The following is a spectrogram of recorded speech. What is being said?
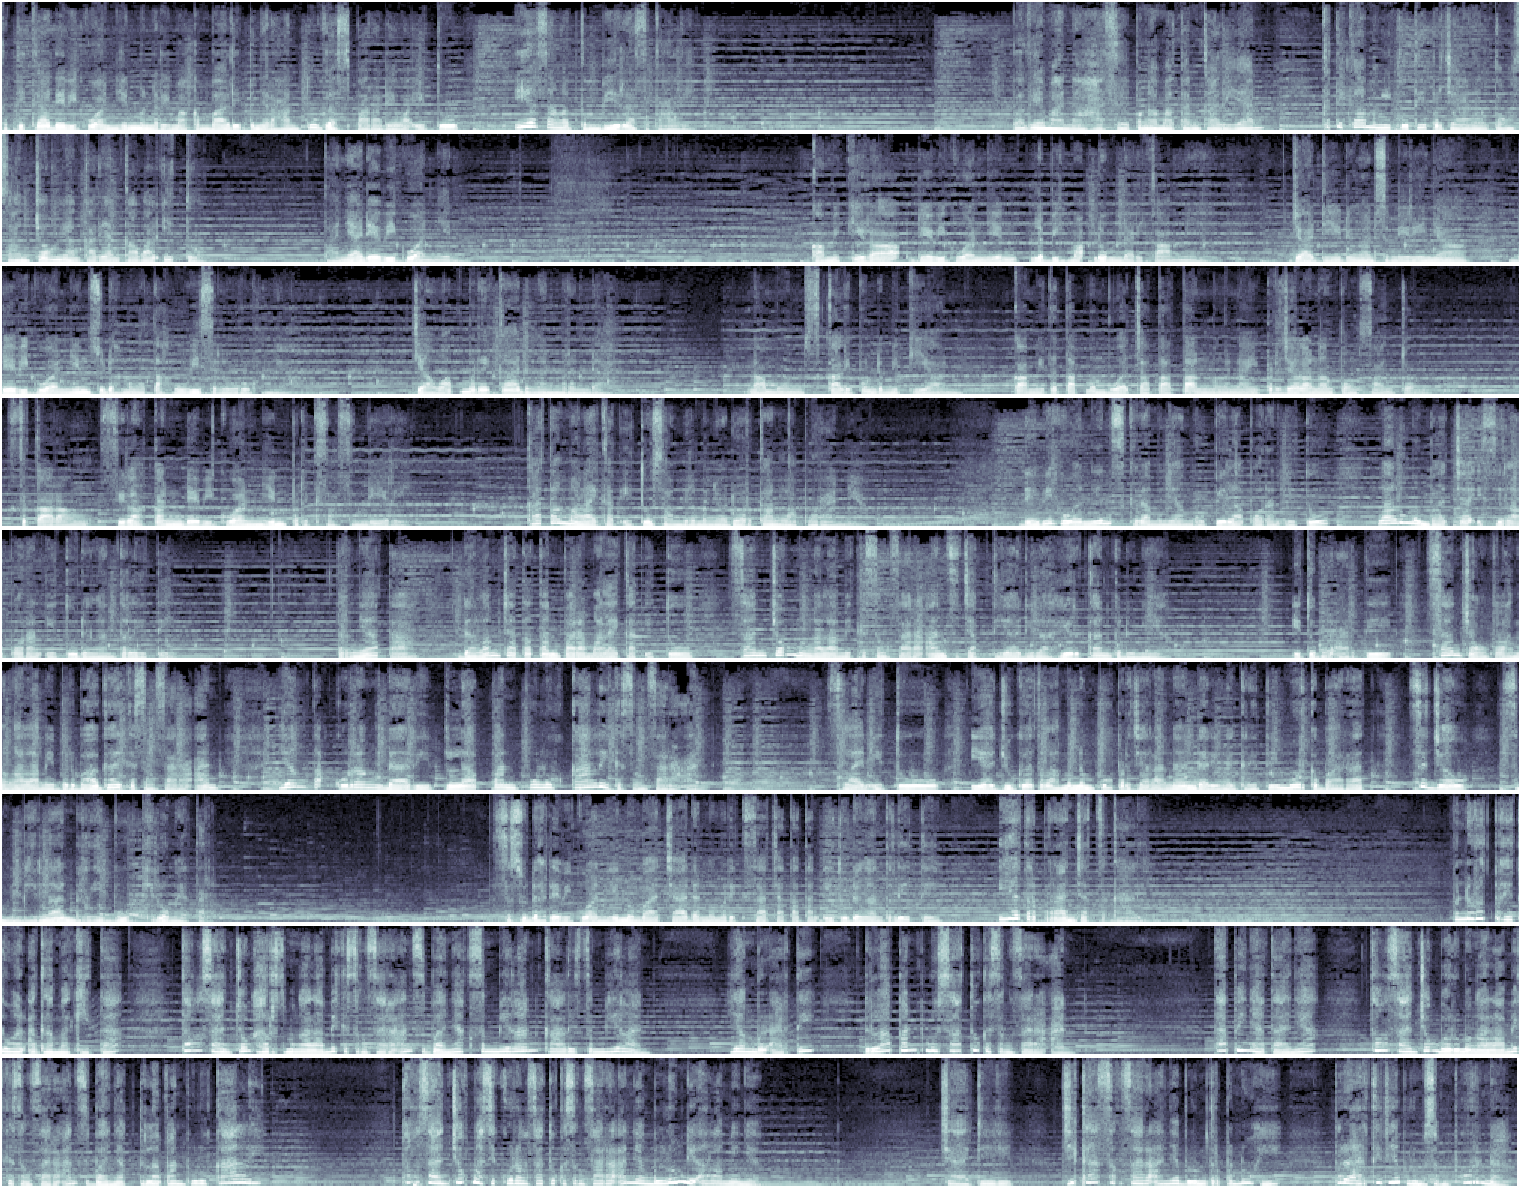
Ketika Dewi Guan Yin menerima kembali penyerahan tugas para dewa itu, ia sangat gembira sekali. Bagaimana hasil pengamatan kalian ketika mengikuti perjalanan Tong Sancong yang kalian kawal itu? Tanya Dewi Guan Yin. Kami kira Dewi Guan Yin lebih maklum dari kami. Jadi dengan sendirinya Dewi Guan Yin sudah mengetahui seluruhnya. Jawab mereka dengan merendah. Namun, sekalipun demikian, kami tetap membuat catatan mengenai perjalanan Tong Sancong. Sekarang, silahkan Dewi Guan Yin periksa sendiri. Kata malaikat itu sambil menyodorkan laporannya. Dewi Guan Yin segera menyanggupi laporan itu, lalu membaca isi laporan itu dengan teliti. Ternyata, dalam catatan para malaikat itu Sancong mengalami kesengsaraan sejak dia dilahirkan ke dunia. Itu berarti Sancong telah mengalami berbagai kesengsaraan yang tak kurang dari 80 kali kesengsaraan. Selain itu, ia juga telah menempuh perjalanan dari negeri timur ke barat sejauh 9.000 km. Sesudah Dewi Guan Yin membaca dan memeriksa catatan itu dengan teliti, ia terperanjat sekali. Menurut perhitungan agama kita, Tong Sancong harus mengalami kesengsaraan sebanyak 9 kali 9, yang berarti 81 kesengsaraan. Tapi nyatanya, Tong Sancong baru mengalami kesengsaraan sebanyak 80 kali. Tong Sancong masih kurang satu kesengsaraan yang belum dialaminya. Jadi, jika sengsaraannya belum terpenuhi, berarti dia belum sempurna,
